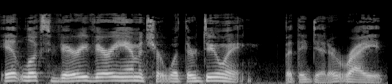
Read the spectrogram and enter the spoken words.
It looks very, very amateur what they're doing, but they did it right.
